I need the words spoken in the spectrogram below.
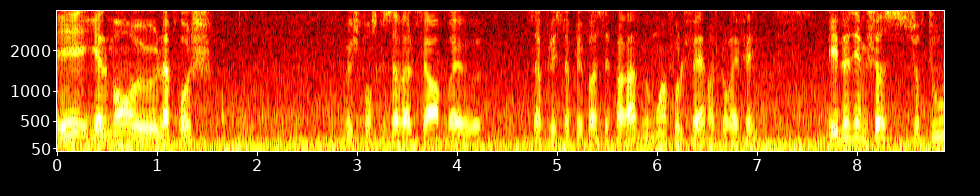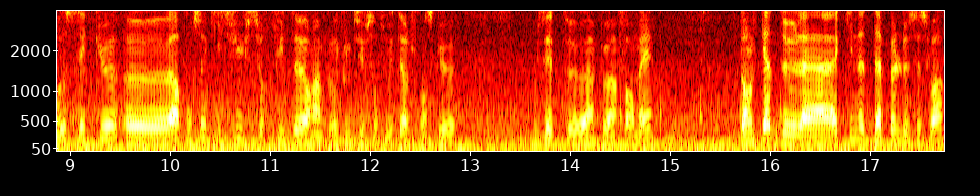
et également euh, l'approche. Mais je pense que ça va le faire. Après, euh, ça plaît, ça plaît pas, c'est pas grave, mais au moins faut le faire, je l'aurais fait. Et deuxième chose surtout, c'est que, euh, alors pour ceux qui suivent sur Twitter, un peu qui me suivent sur Twitter, je pense que vous êtes euh, un peu informés. Dans le cadre de la keynote d'Apple de ce soir,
